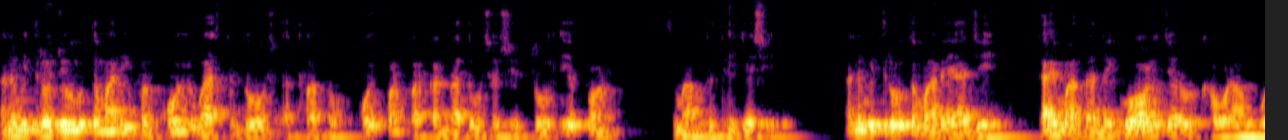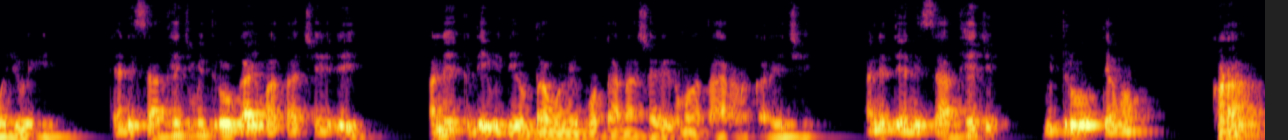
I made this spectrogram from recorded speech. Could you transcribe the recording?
અને મિત્રો, જો તમારી ઉપર કોઈ વાસ્તુ દોષ અથવા તો કોઈ પણ પ્રકારના દોષ હશે, તો એ પણ સમાપ્ત થઈ જશે. અને મિત્રો, તમારે આજે ગાય માતાને ગોળ જરૂર ખવડાવવો જોઈએ. તેની સાથે જ મિત્રો, ગાય માતા છે એ અનેક દેવી દેવતાઓને પોતાના શરીરમાં ધારણ કરે છે. અને તેની સાથે જ મિત્રો, તેમાં ઘણા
